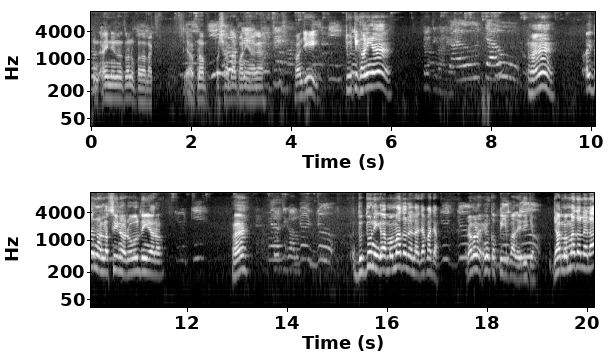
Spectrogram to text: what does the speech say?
ਇੰਨੇ ਨੂੰ ਤੁਹਾਨੂੰ ਪਤਾ ਲੱਗ ਤੇ ਆਪਣਾ ਪ੍ਰਸ਼ਾਦਾ ਪਾਣੀ ਆ ਗਿਆ। ਹਾਂਜੀ ਚੂਚੀ ਖਾਣੀ ਆ? ਹਾਂ? ਇਧਰ ਨਾ ਲੱਸੀ ਨਾ ਰੋਲਦੀ ਯਾਰ। ਹੈਂ? ਦੁੱਧੂ ਨਹੀਂਗਾ ਮੰਮਾ ਤੋਂ ਲੈ ਲੈ ਜਾ ਭਾਜਾ ਰਮਣ ਇਹਨੂੰ ਕੱਪੀ ਚ ਪਾ ਦੇ ਇਹਦੀ ਚ। ਜਾ ਮੰਮਾ ਤੋਂ ਲੈ ਲਾ।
